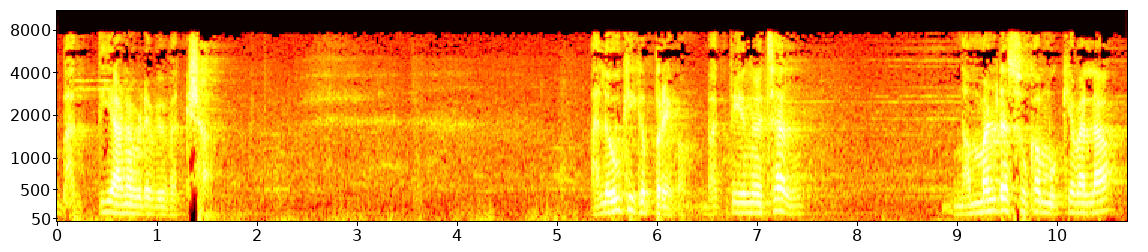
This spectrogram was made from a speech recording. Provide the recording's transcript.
ഭക്തിയാണ് ഇവിടെ വിവക്ഷ. അലൗകിക പ്രേമം. ഭക്തി എന്ന് വെച്ചാൽ നമ്മളുടെ സുഖം മുഖ്യമല്ല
